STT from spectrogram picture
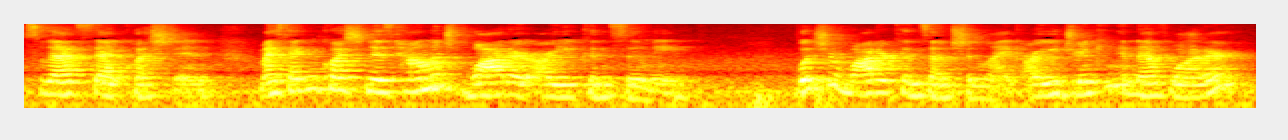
so that's that question. My second question is how much water are you consuming? What's your water consumption like? Are you drinking enough water?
